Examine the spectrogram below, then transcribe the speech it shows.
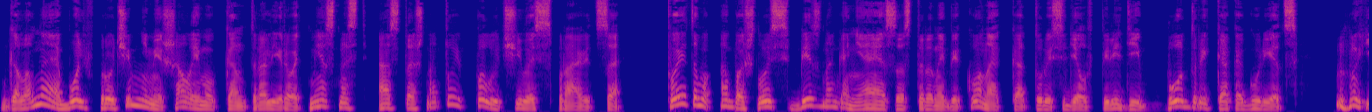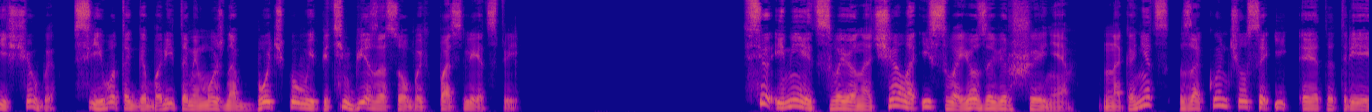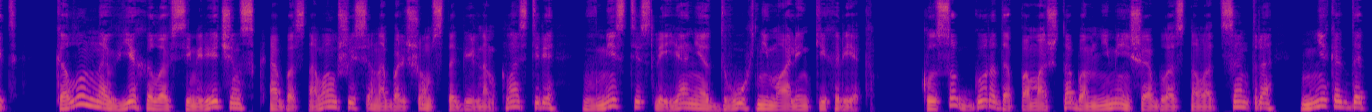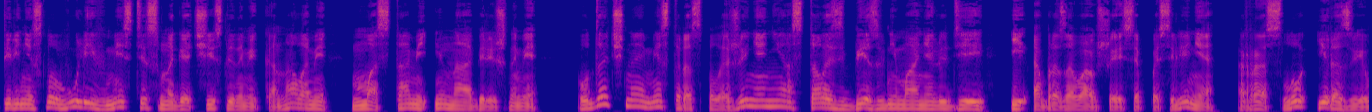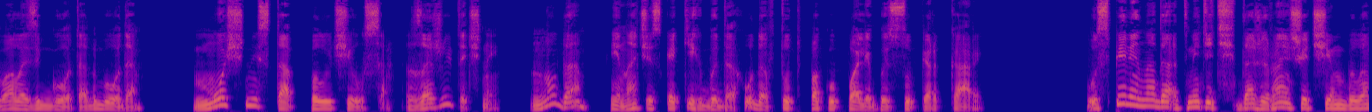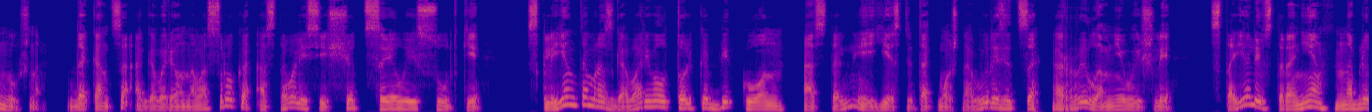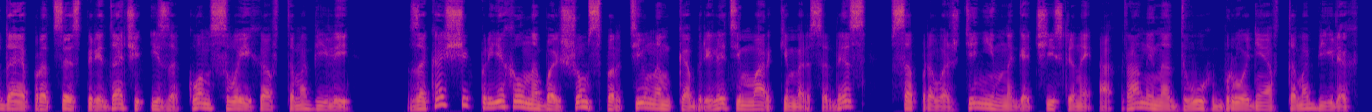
Головная боль, впрочем, не мешала ему контролировать местность, а с тошнотой получилось справиться. Поэтому обошлось без нагоняя со стороны бекона, который сидел впереди, бодрый как огурец. Ну еще бы, с его-то габаритами можно бочку выпить без особых последствий. Все имеет свое начало и свое завершение. Наконец, закончился и этот рейд. Колонна въехала в Семиреченск, обосновавшийся на большом стабильном кластере в месте слияния двух немаленьких рек. Кусок города по масштабам не меньше областного центра некогда перенесло в Улей вместе с многочисленными каналами, мостами и набережными – Удачное место расположения не осталось без внимания людей, и образовавшееся поселение росло и развивалось год от года. Мощный стаб получился, зажиточный. Ну да, иначе с каких бы доходов тут покупали бы суперкары. Успели, надо отметить, даже раньше, чем было нужно. До конца оговоренного срока оставались еще целые сутки. С клиентом разговаривал только Бекон, остальные, если так можно выразиться, рылом не вышли. Стояли в стороне, наблюдая процесс передачи и закон своих автомобилей. Заказчик приехал на большом спортивном кабриолете марки «Мерседес» в сопровождении многочисленной охраны на двух бронеавтомобилях.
